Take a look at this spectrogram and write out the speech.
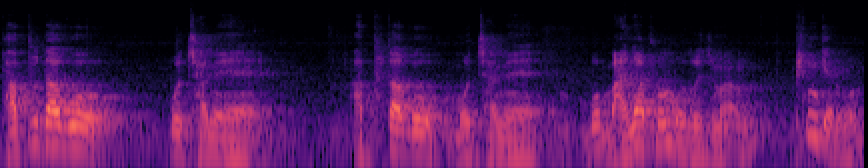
바쁘다고 못 참여해 아프다고 못 참여해 뭐 많이 아프면 못 오지만 핑계로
